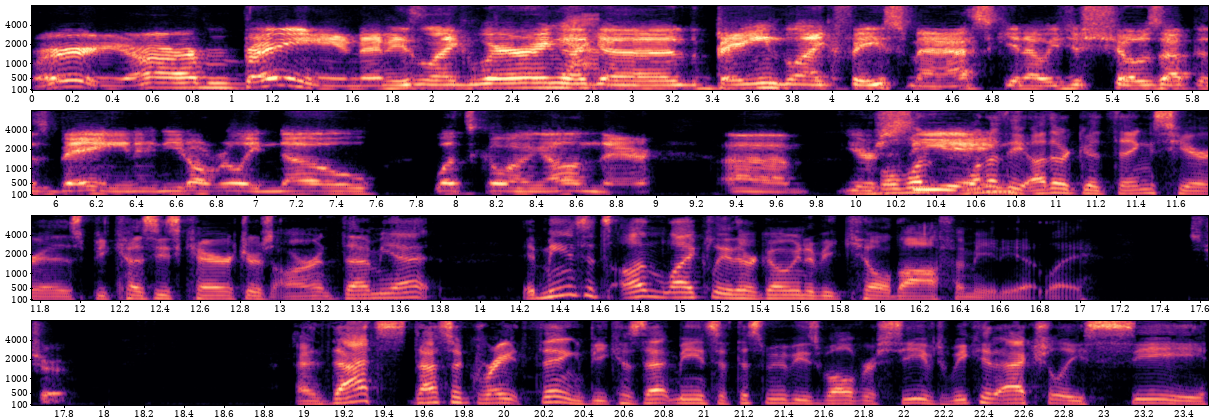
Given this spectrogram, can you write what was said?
we are Bane, and he's like wearing like a Bane like face mask. You know, he just shows up as Bane, and you don't really know what's going on there. Um, you're Well, one, seeing one of the other good things here is because these characters aren't them yet, it means it's unlikely they're going to be killed off immediately. It's true. And that's that's a great thing because that means if this movie is well received, we could actually see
